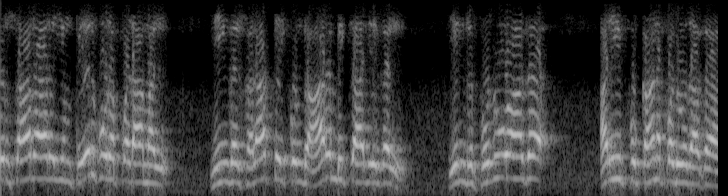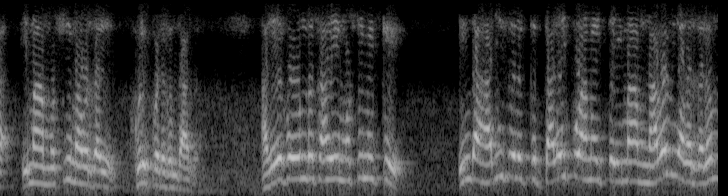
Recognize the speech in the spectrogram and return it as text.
ஒரு சாராரையும் பேர் கூறப்படாமல் நீங்கள் சலாத்தை கொண்டு ஆரம்பிக்காதீர்கள் என்று பொதுவாக அறிவிப்பு காணப்படுவதாக இமாம் முஸ்லிம் அவர்கள் குறிப்பிடுகின்றார்கள். அதே போன்று சகை முஸ்லிமிற்கு இந்த ஹதீஸ்களுக்கு தலைப்பு அமைத்த இமாம் நவவி அவர்களும்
